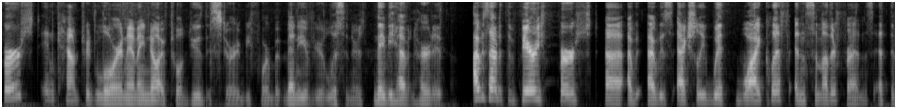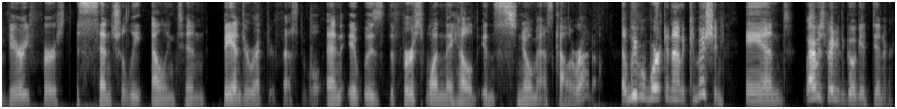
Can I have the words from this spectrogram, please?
first encountered Loren, and I know I've told you this story before, but many of your listeners maybe haven't heard it. I was out at the very first, uh, I, I was actually with Wycliffe and some other friends at the very first Essentially Ellington Band Director Festival, and it was the first one they held in Snowmass, Colorado. And we were working on a commission, and I was ready to go get dinner.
